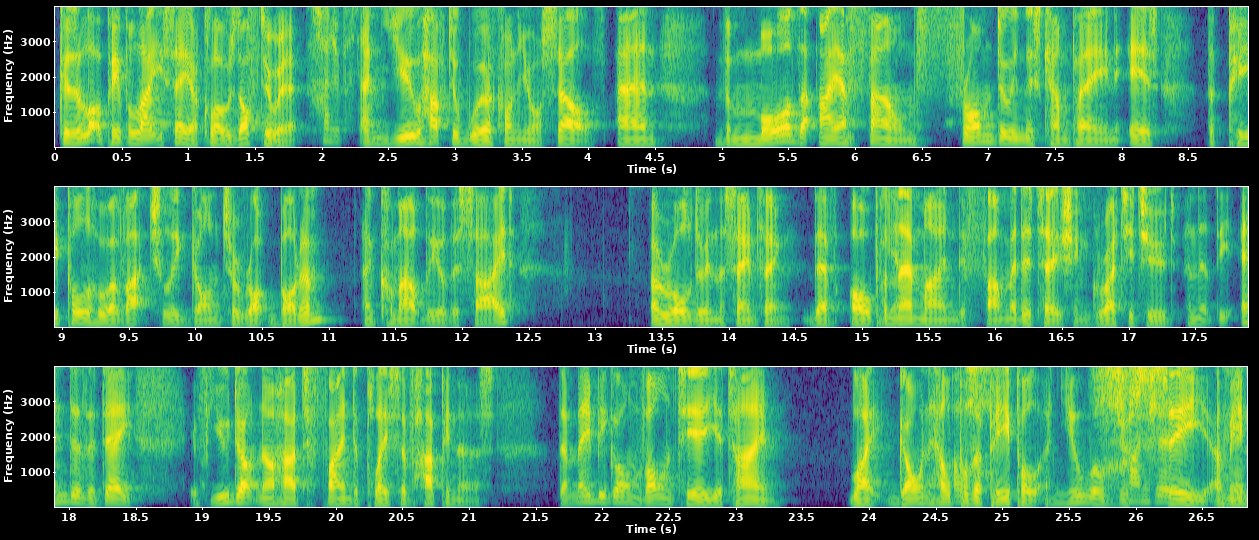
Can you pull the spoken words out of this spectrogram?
because a lot of people, like you say, are closed off to it. 100%. And you have to work on yourself. And the more that I have found from doing this campaign is the people who have actually gone to rock bottom and come out the other side are all doing the same thing. They've opened their mind, they've found meditation, gratitude. And at the end of the day, if you don't know how to find a place of happiness, then maybe go and volunteer your time. Like go and help other people and you will just see. I mean,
